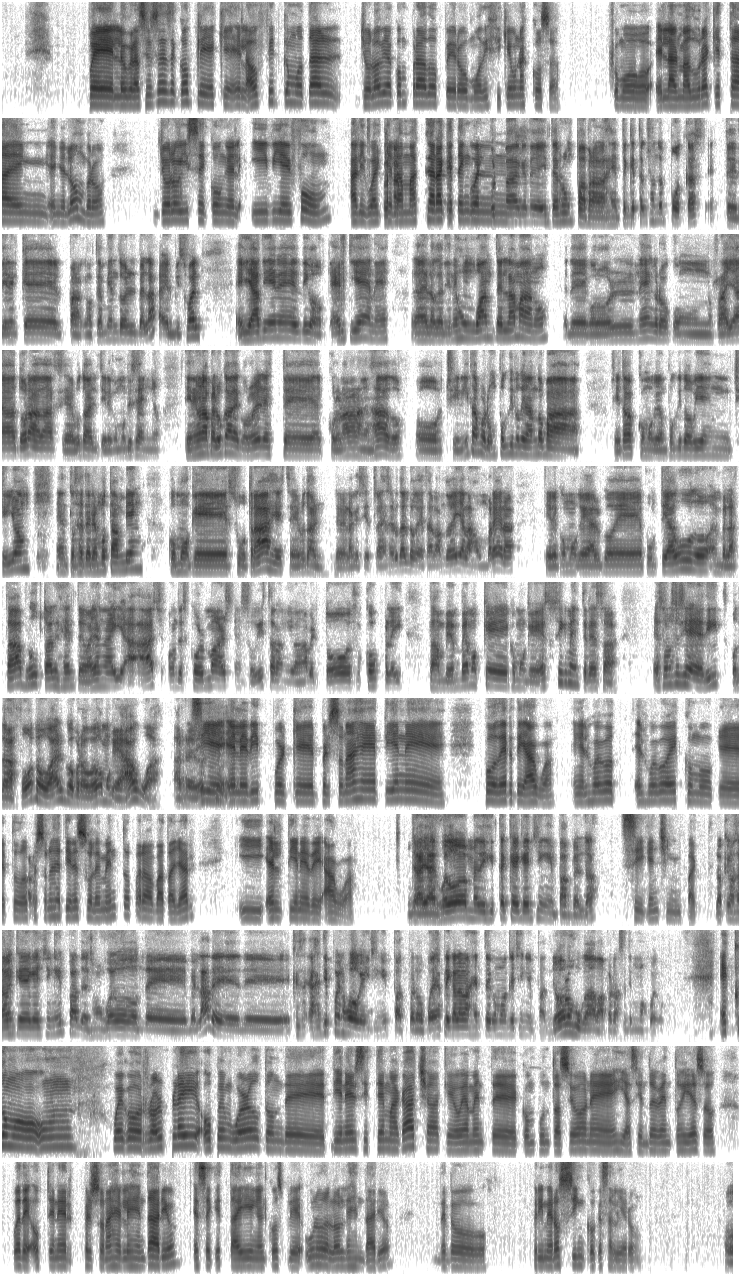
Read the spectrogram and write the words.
Pues lo gracioso de ese cosplay es que el outfit como tal yo lo había comprado, pero modifiqué unas cosas. Como la armadura que está en, en el hombro, yo lo hice con el EVA Foam, al igual que la máscara que tengo en. Para que te interrumpa, para la gente que está usando el podcast, este, tienen que, para que no estén viendo el, ¿verdad? el visual, ella tiene, digo, él tiene, eh, lo que tiene es un guante en la mano de color negro con raya dorada, se ve brutal, tiene como un diseño. Tiene una peluca de color, este, color anaranjado o chinita, pero un poquito tirando para. Chinita, como que un poquito bien chillón. Entonces tenemos también como que su traje, este brutal, de verdad que si el traje es brutal, lo que está hablando de ella, las hombreras, tiene como que algo de puntiagudo, en verdad está brutal, gente, vayan ahí a Ash underscore Mars en su Instagram y van a ver todos esos cosplays, también vemos que como que eso sí que me interesa, eso no sé si es edit o de la foto o algo, pero veo como que agua alrededor. Sí, el edit, porque el personaje tiene poder de agua, en el juego, el juego es como que todo el personaje tiene su elemento para batallar, y él tiene de agua. Ya, ya, el juego me dijiste que es Genshin Impact, ¿verdad? Sí, Genshin Impact. Los que no saben qué es Genshin Impact es un juego donde, ¿verdad? De, de, es que hace tiempo no juego Genshin Impact, pero puedes explicarle a la gente cómo es Genshin Impact. Yo lo jugaba, pero hace tiempo no juego. Es como un juego roleplay open world donde tiene el sistema gacha, que obviamente con puntuaciones y haciendo eventos y eso, puede obtener personajes legendarios. Ese que está ahí en el cosplay, uno de los legendarios de los primeros cinco que salieron.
